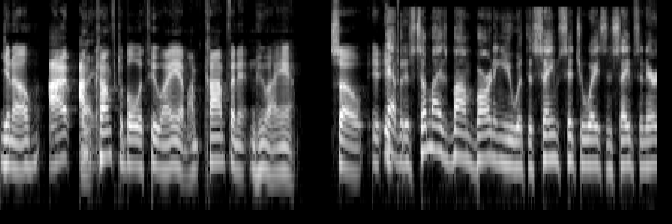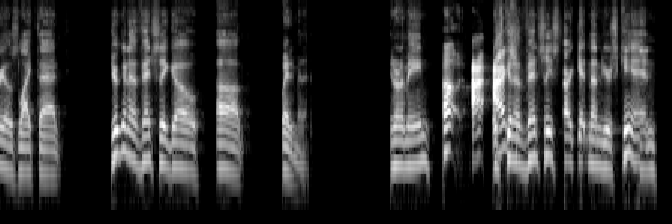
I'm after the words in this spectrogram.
You know, I I'm Right. comfortable with who I am. I'm confident in who I am. So it, Yeah, it- but if somebody's bombarding you with the same situations, same scenarios like that, you're gonna eventually go, uh, wait a minute. You know what I mean? uh, I, It's gonna eventually start getting under your skin.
